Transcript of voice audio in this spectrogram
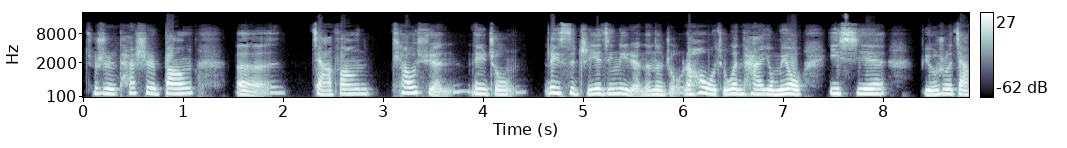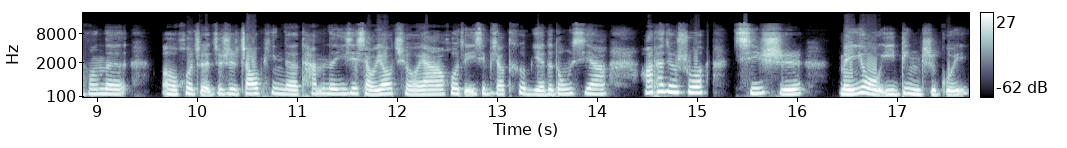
就是他是帮呃甲方挑选那种类似职业经理人的那种，然后我就问他有没有一些，比如说甲方的呃或者就是招聘的他们的一些小要求呀，或者一些比较特别的东西啊，然后他就说其实没有一定之规，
